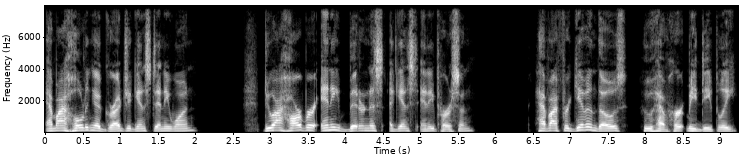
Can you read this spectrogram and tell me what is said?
Am I holding a grudge against anyone? Do I harbor any bitterness against any person? Have I forgiven those who have hurt me deeply?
